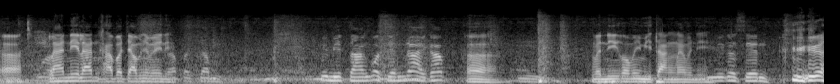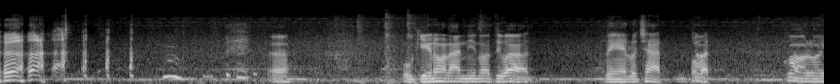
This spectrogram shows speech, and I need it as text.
เออร้านนี้ร้านขาประจำใช่ไหมนี่ครับประจำ ไม่มีตังค์ก็เซ็นได้ครับเอออืมวันนี้ก็ไม่มีตังค์นะวันนี้ มีก็เซ็น เออโอเคเนาะร้านนี้เนาะถือว่า เป็นไงรสชาติประวัติก็อร่อย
